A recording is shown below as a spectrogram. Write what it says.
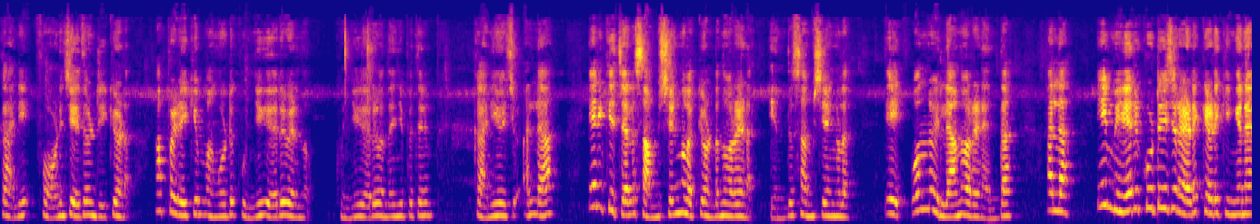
കനി ഫോൺ ചെയ്തുകൊണ്ടിരിക്കുകയാണ് അപ്പോഴേക്കും അങ്ങോട്ട് കുഞ്ഞ് കയറി വരുന്നു. കുഞ്ഞ് കയറി വന്നു കഴിഞ്ഞപ്പോഴത്തേനും കനി ചോദിച്ചു അല്ല എനിക്ക് ചില സംശയങ്ങളൊക്കെ ഉണ്ടെന്ന് പറയണ. എന്ത് സംശയങ്ങൾ ഏയ് ഒന്നുമില്ല എന്ന് പറയണ. എന്താ? അല്ല ഈ മേരിക്കുട്ടി ടീച്ചർ ഇടയ്ക്കിടയ്ക്ക് ഇങ്ങനെ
